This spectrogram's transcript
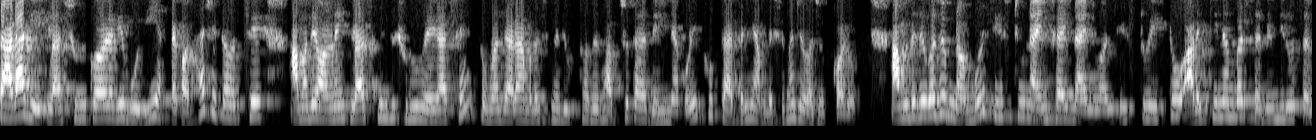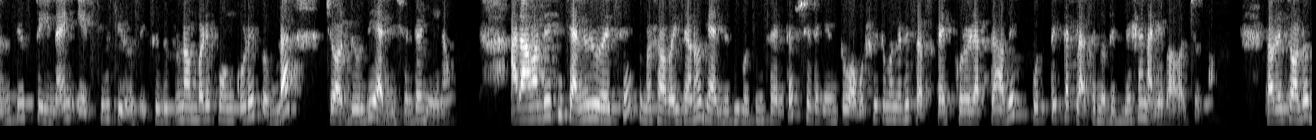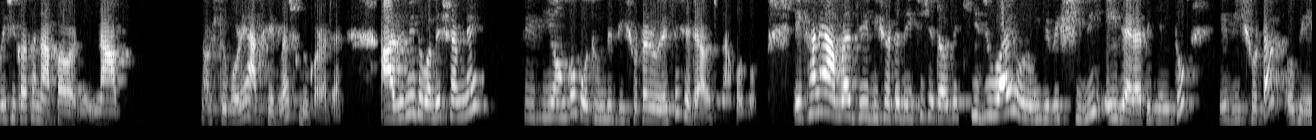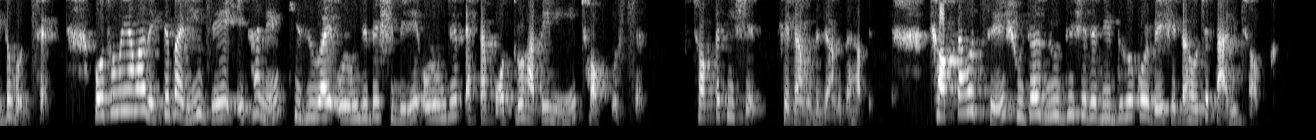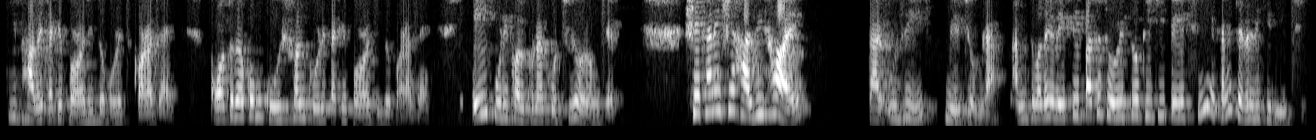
তার আগে ক্লাস শুরু করার আগে বলি একটা কথা, সেটা হচ্ছে আমাদের অনলাইন ক্লাস কিন্তু শুরু হয়ে গেছে। তোমরা যারা আমাদের সঙ্গে যুক্ত হবে ভাবছ, তারা দেরি না করে খুব তাড়াতাড়ি আমাদের সঙ্গে যোগাযোগ করো। আমাদের যোগাযোগ number six two nine five nine one six two eight two আরেকটি number seven zero seven six three nine eight six zero six দুটো নাম্বারে ফোন করে তোমরা চট জলদি অ্যাডমিশনটা নিয়ে নাও। আর আমাদের একটি চ্যানেল রয়েছে, তোমরা সবাই জানো, জ্ঞান জ্ঞানজ্যোতি কোচিং সেন্টার সেটা কিন্তু অবশ্যই তোমাদেরকে সাবস্ক্রাইব করে রাখতে হবে প্রত্যেকটা ক্লাসের নোটিফিকেশন আগে পাওয়ার জন্য। তাহলে চলো বেশি কথা না পাওয়ার না নষ্ট করে আজকে ক্লাস শুরু করা যাক। আজ আমি তোমাদের সামনে তৃতীয় অঙ্ক, প্রথম যে দৃশ্যটা রয়েছে সেটা আলোচনা করব। এখানে আমরা যে বিষয়টা দেখছি সেটা হচ্ছে খিজুয়াই ঔরঙ্গজেবের শিবির। এই জায়গাতে কিন্তু এই দৃশ্যটা অভিনীত হচ্ছে। প্রথমেই আমরা দেখতে পারি যে এখানে খিজুয়াই ঔরঙ্গজেবের শিবিরে ঔরঙ্গজেব একটা পত্র হাতে নিয়ে ছক কষছে ছকটা কিসের? সেটা আমাদের জানতে হবে। ছকটা হচ্ছে সুজার বিরুদ্ধে সে যে বিদ্রোহ করবে সেটা হচ্ছে তারই ছক। কীভাবে তাকে পরাজিত করে করা যায়? কত রকম কৌশল করে তাকে পরাজিত করা যায়? এই পরিকল্পনা করছিল ঔরঙ্গজেব। সেখানে সে হাজির হয় তার উজির মির্জুমরা আমি তোমাদের দেখতেই পাচ্ছ চরিত্র কি কি পেয়েছি এখানে সেটা লিখে দিয়েছি।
